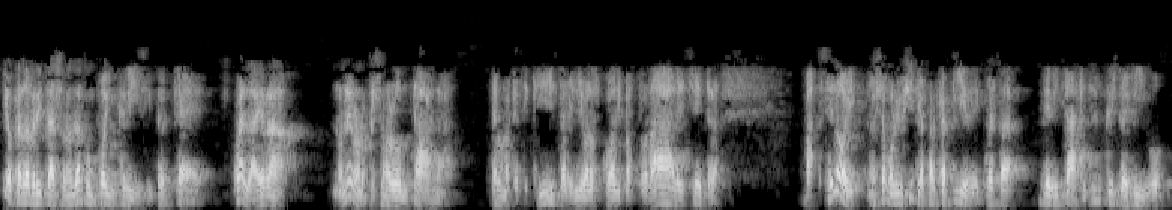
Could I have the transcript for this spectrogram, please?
Io per la verità sono andato un po' in crisi perché quella era, non era una persona lontana, era una catechista, veniva alla scuola di pastorale, eccetera. Ma se noi non siamo riusciti a far capire questa verità che Gesù Cristo è vivo,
